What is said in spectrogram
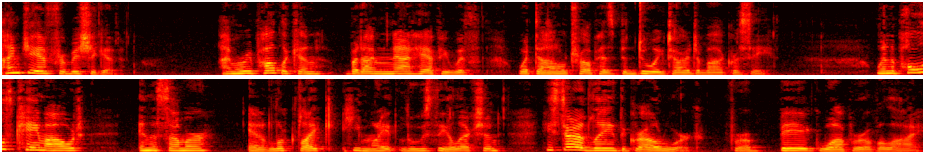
I'm Jan from Michigan. I'm a Republican, but I'm not happy with what Donald Trump has been doing to our democracy. When the polls came out in the summer and it looked like he might lose the election, he started laying the groundwork for a big whopper of a lie.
